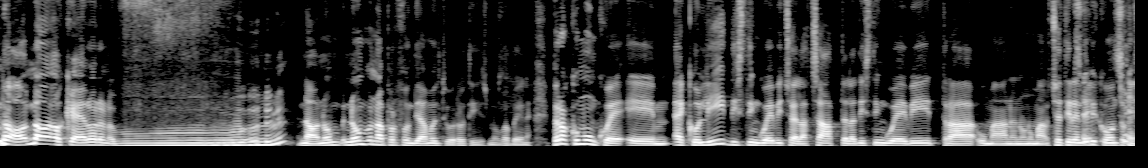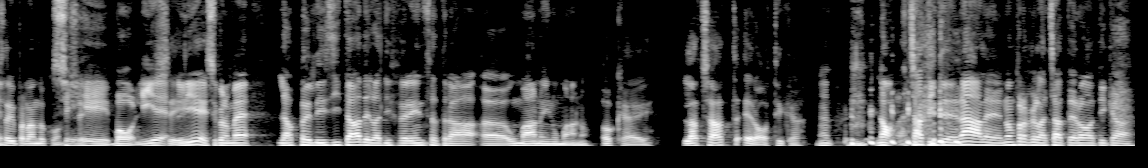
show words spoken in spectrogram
No, no, ok, allora no. No, non, non approfondiamo il tuo erotismo, va bene. Però comunque, ehm, ecco, lì distinguevi, cioè la chat la distinguevi tra umano e non umano. Cioè ti rendevi Sì, conto sì. che stavi parlando con... Sì, boh, lì è, Sì. lì è, secondo me la palesità della differenza tra eh, umano e inumano. Ok. La chat erotica. Eh, No, la chat in generale, non proprio la chat erotica.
